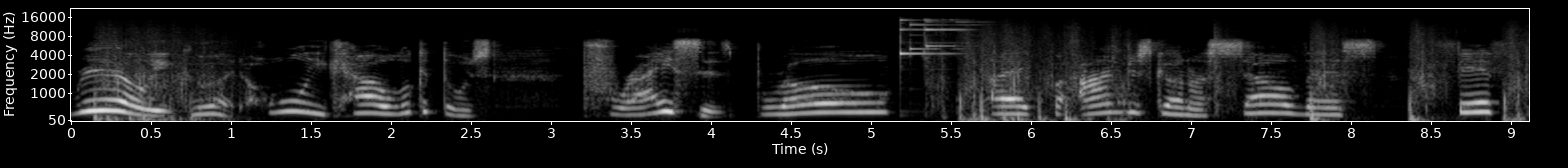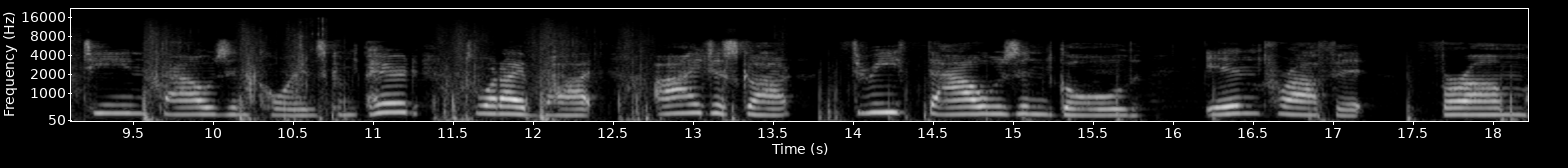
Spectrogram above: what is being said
really good. Holy cow, look at those prices, bro. Like, but I'm just gonna sell this 15,000 coins compared to what I bought. I just got 3,000 gold in profit from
